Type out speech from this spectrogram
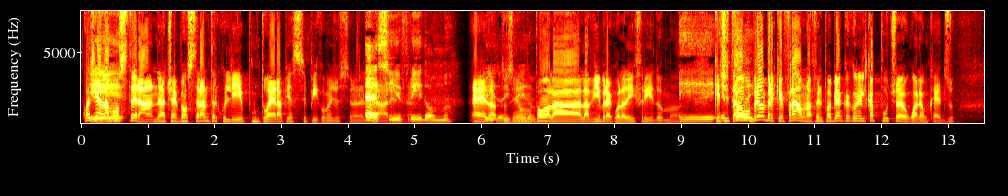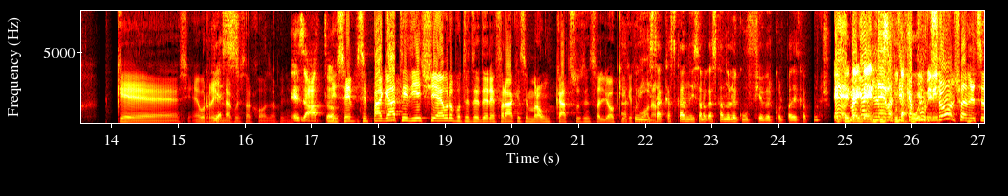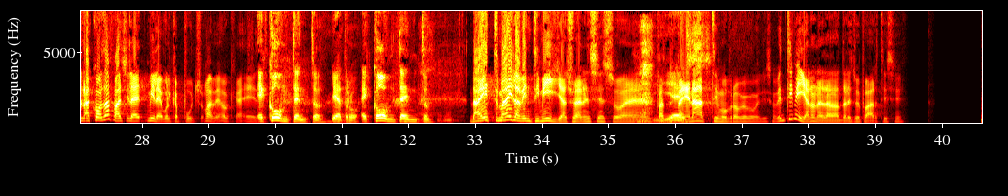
Quasi E- alla Monster Hunter, cioè Monster Hunter quelli appunto era PSP come gestione delle Eh aree. sì, Freedom. Eh, Freedom, esatto, sì, un po' la, la vibra è quella dei Freedom. E- Che e citavamo poi- prima perché fra una felpa bianca con il cappuccio è uguale a un Kezu. Che sì, è orrenda Yes. questa cosa. Quindi. Esatto. Quindi se, se pagate 10 euro potete vedere Fra che sembra un cazzo senza gli occhi A che cui tuona. sta cascando, gli stanno cascando le cuffie per colpa del cappuccio. E che dai Eh, magari denti levati il cappuccio, cioè nel la cosa facile è mi levo il cappuccio. Vabbè, ok. È content, Pietro, è content. Da 8 mile a 20 miglia, cioè nel senso è, infatti, Yes. è un attimo proprio come dicono. 20 miglia non è da- dalle tue parti, sì.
